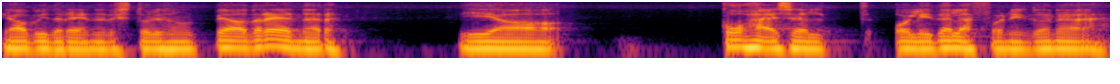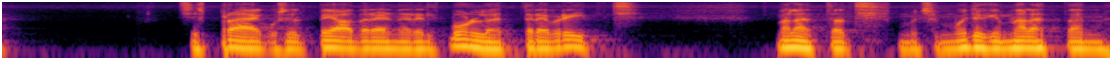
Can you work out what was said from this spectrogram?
ja abitreenerist oli saanud peatreener. ja koheselt oli telefonikõne siis praeguselt peatreenerilt mulle, et tere, Priit mäletad? ma ütlesin muidugi mäletan.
